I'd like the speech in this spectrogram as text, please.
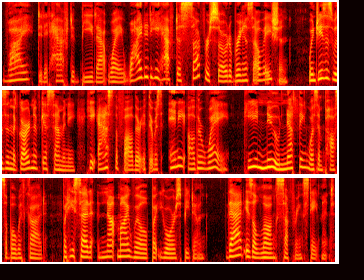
Why did it have to be that way? Why did he have to suffer so to bring us salvation? When Jesus was in the Garden of Gethsemane, he asked the Father if there was any other way. He knew nothing was impossible with God, but he said, Not my will, but yours be done. That is a long suffering statement.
